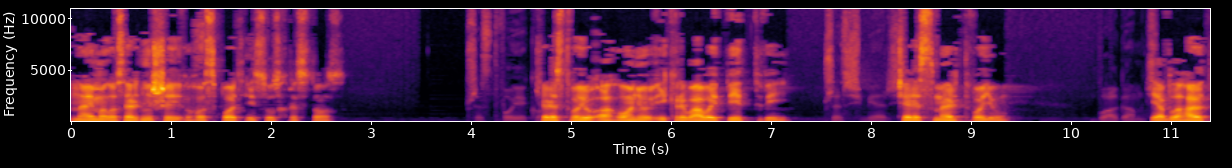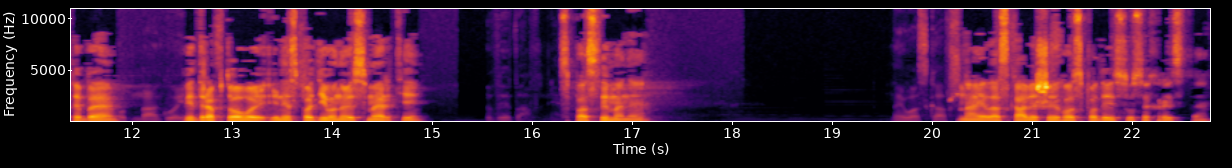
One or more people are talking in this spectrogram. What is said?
Наймилосердніший Господь Ісус Христос. Через Твою агонію і кривавий піт Твій, через смерть Твою, я благаю Тебе від раптової і несподіваної смерті, спаси мене. Найласкавіший Господи Ісусе Христе,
